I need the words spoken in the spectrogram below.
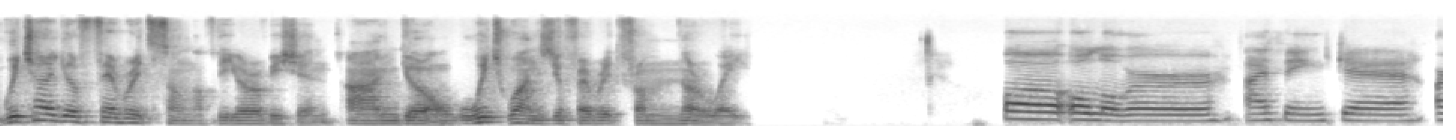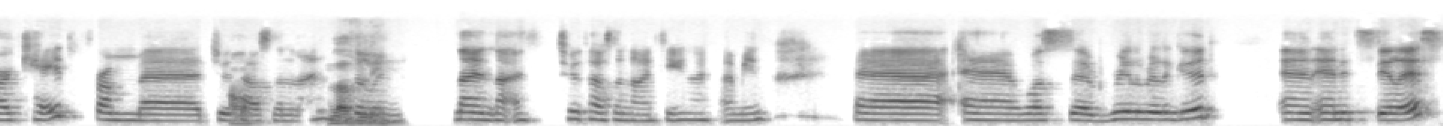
Which are your favorite song of the Eurovision? And your which one is your favorite from Norway? Uh, all over, I think, uh, Arcade from uh, 2009. Oh, lovely. Nine, nine, 2019, I, I mean, was uh, really, really good. And, and it still is.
